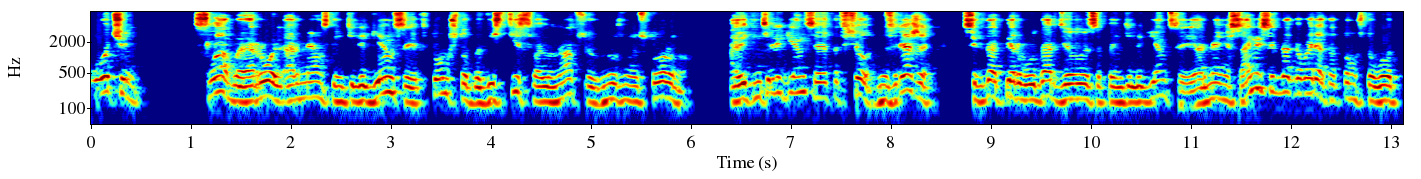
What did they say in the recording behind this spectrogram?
очень слабая роль армянской интеллигенции в том, чтобы вести свою нацию в нужную сторону. А ведь интеллигенция – это все. Не зря же всегда первый удар делается по интеллигенции. И армяне сами всегда говорят о том, что вот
